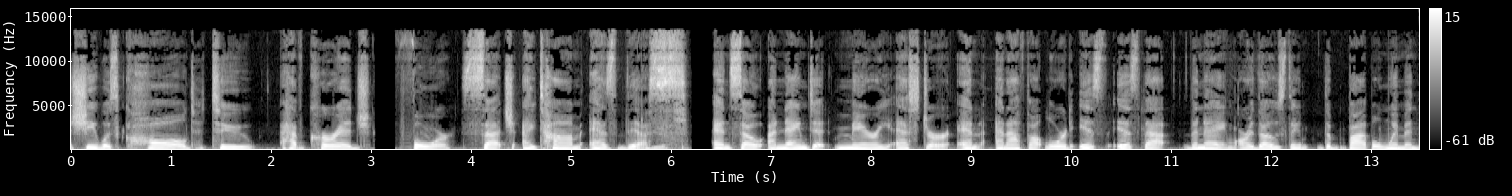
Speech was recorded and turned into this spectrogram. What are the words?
She was called to have courage for such a time as this. And so I named it Mary Esther and and I thought, Lord, is is that the name? Are those the the Bible women?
